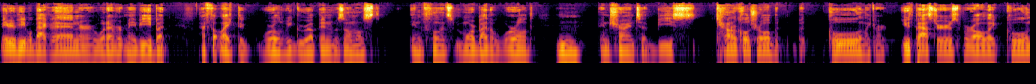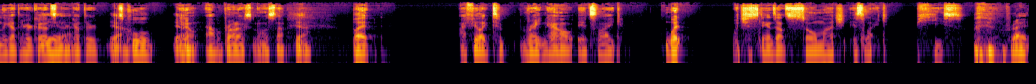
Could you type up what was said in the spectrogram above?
maybe the people back then or whatever it may be, but I felt like the world we grew up in was almost influenced more by the world Mm. and trying to be countercultural, but but cool. And like our youth pastors were all like cool, and they got their haircuts and they got their Yeah. cool, Yeah. you know, Apple products and all this stuff. Yeah. But I feel like to right now, it's like what what just stands out so much is like peace. Right.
